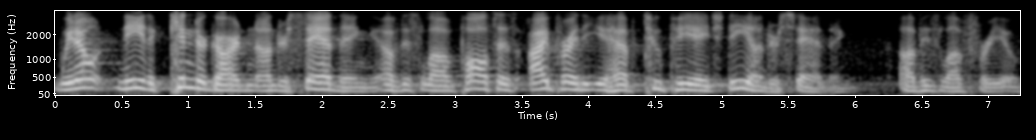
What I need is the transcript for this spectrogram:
we don't need a kindergarten understanding of this love. Paul says, I pray that you have two PhD understanding of his love for you.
